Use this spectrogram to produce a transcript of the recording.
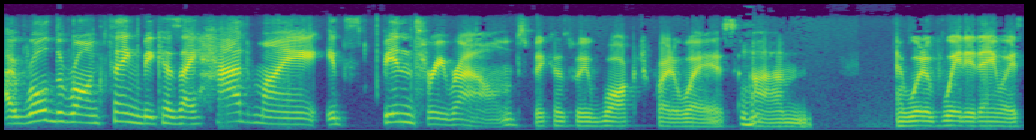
I rolled the wrong thing because I had my. It's been three rounds because we walked quite a ways. Mhm. Um, I would have waited anyways.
